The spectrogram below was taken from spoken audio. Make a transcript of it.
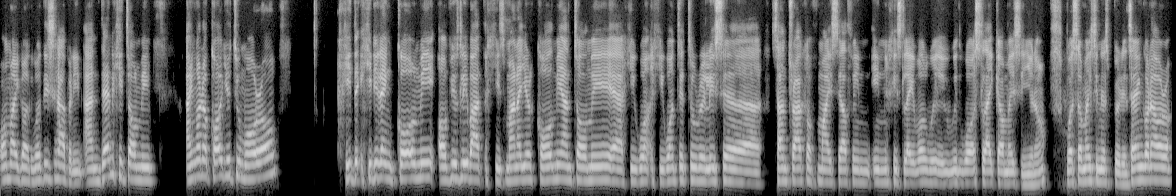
oh my god, what is happening? And then he told me, I'm gonna call you tomorrow. He he didn't call me obviously, but his manager called me and told me uh, he wa- he wanted to release a soundtrack of myself in in his label. We it was like amazing, you know, it was amazing experience. I'm gonna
